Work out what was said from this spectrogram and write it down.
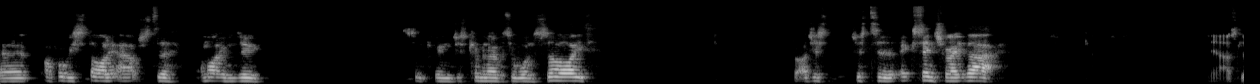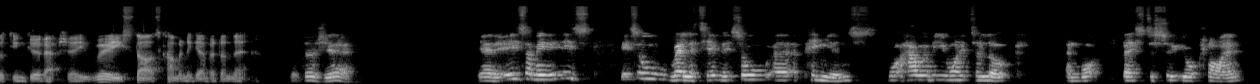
Uh, I'll probably style it out just to I might even do something just coming over to one side. But I just just to accentuate that. Yeah, it's looking good actually. It really starts coming together, doesn't it? It does, yeah. Yeah, and it is. I mean, it is. It's all relative. It's all uh, opinions. What, however you want it to look, and what best to suit your client.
